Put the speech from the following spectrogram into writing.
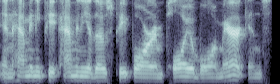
And how many pe- how many of those people are employable Americans?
